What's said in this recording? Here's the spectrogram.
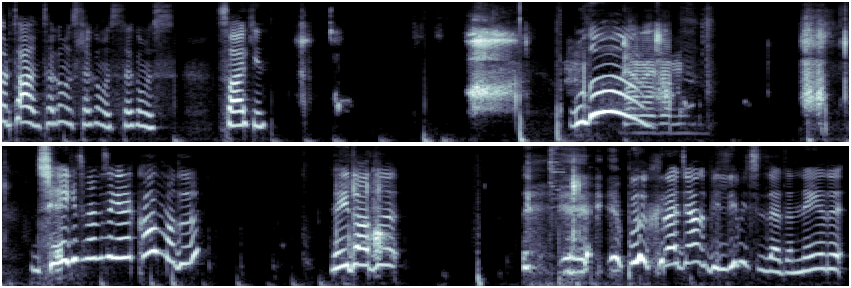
Dur tamam takımız takımız takımız. Sakin. Oğlum şeye gitmemize gerek kalmadı. Neydi adı? Bu kıracağını bildiğim için zaten. Neydi?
